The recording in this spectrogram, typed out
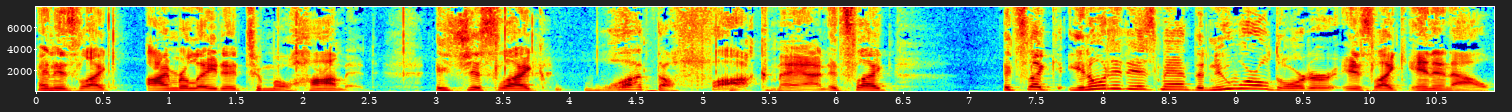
and is like, I'm related to Mohammed, it's just like, what the fuck, man? It's like, it's like, you know what it is, man? The New World Order is like In and Out,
